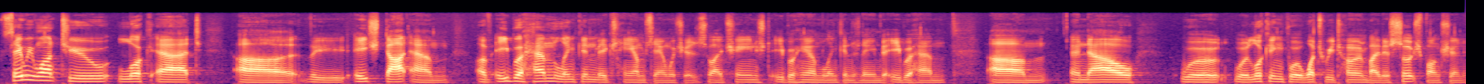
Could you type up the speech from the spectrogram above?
say we want to look at uh, the H dot M of Abraham Lincoln makes ham sandwiches. So I changed Abraham Lincoln's name to Abraham. Um, and now we're, we're looking for what's returned by this search function.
